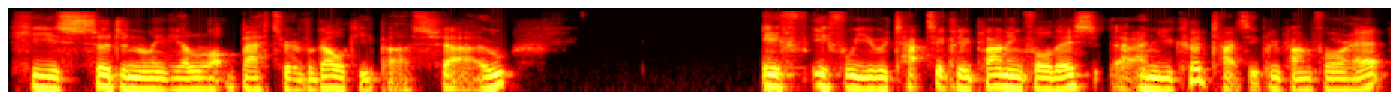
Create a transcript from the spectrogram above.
he's suddenly a lot better of a goalkeeper. So if if we were tactically planning for this, uh, and you could tactically plan for it,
